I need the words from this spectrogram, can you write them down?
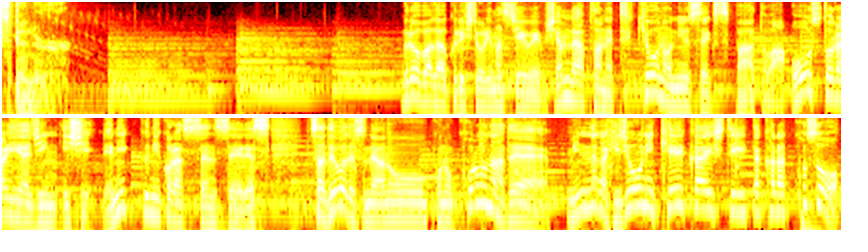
Spinner. グローバーがお送りしております J-Wave シェムダープラネット。今日のニュースエキスパートはオーストラリア人医師レニック・ニコラス先生です。さあではですねあのこのコロナでみんなが非常に警戒していたからこそ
